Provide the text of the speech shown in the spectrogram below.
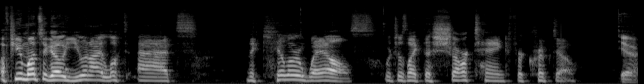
A few months ago, you and I looked at the killer whales, which is like the Shark Tank for crypto. Yeah.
